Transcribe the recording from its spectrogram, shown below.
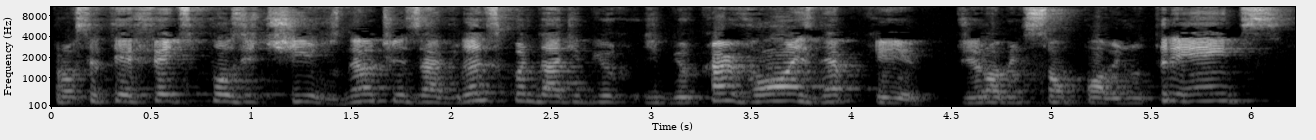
para você ter efeitos positivos, né, utilizar grandes quantidades de, bio, de biocarvões, né, porque geralmente são pobres em nutrientes,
